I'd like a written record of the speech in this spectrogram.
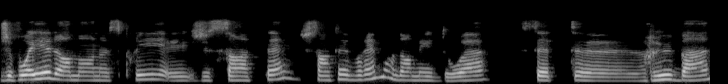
je voyais dans mon esprit et je sentais, je sentais vraiment dans mes doigts cette euh, ruban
